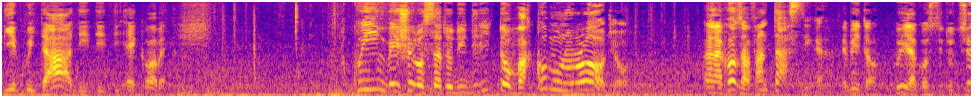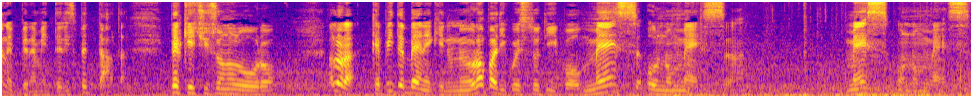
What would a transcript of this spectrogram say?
di equità, di, di, di, ecco vabbè. Qui invece lo Stato di diritto va come un orologio, è una cosa fantastica, capito? Qui la Costituzione è pienamente rispettata perché ci sono loro. Allora, capite bene che in un'Europa di questo tipo, MES o non MES, MES o non MES,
